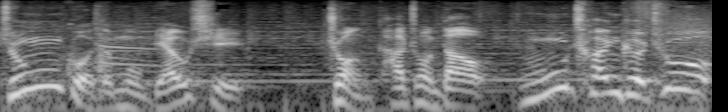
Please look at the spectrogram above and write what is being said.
中国的目标是撞它撞到无船可出。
